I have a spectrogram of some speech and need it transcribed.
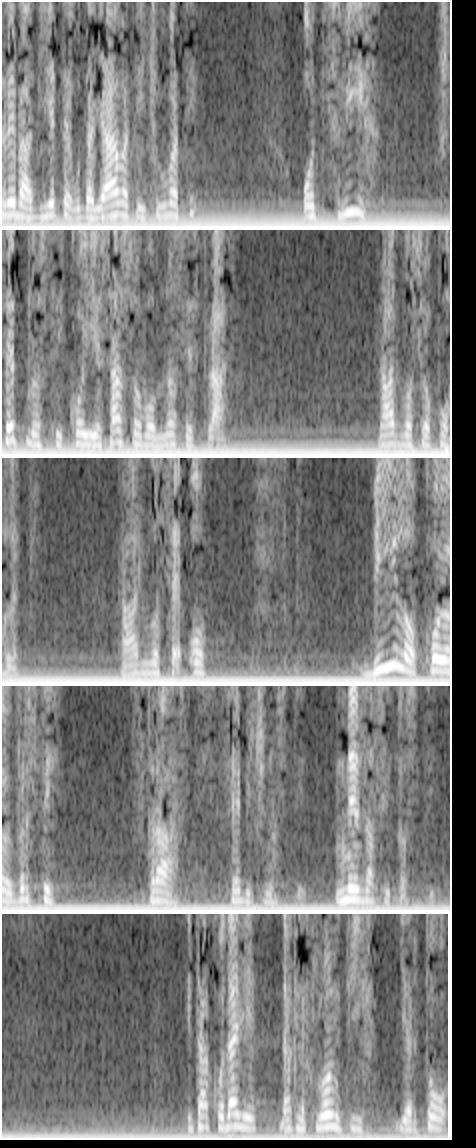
treba dijete udaljavati i čuvati od svih štetnosti koje sa sobom nose strast. Radilo se o pohlepi. Radilo se o bilo kojoj vrsti strasti, sebičnosti, nezasitosti i tako dalje. Dakle, kloniti ih jer to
